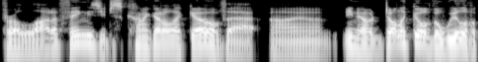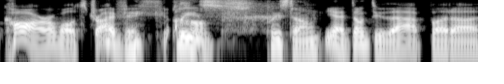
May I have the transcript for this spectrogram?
for a lot of things you just kind of got to let go of that. Um, you know, don't let go of the wheel of a car while it's driving. Please, Um, please don't. yeah, don't do that, but uh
